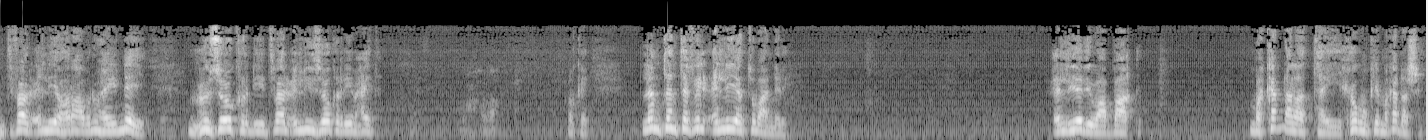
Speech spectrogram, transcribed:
intifaa lciliya hore aban u haynay muxuu soo kordhiyey intifaa lciliyi soo kordhiyey maxay tahay okay lam tantafi lciliyatu baan nidhi ciliyadii waa baaqi ma ka dhalatay xukunkii ma ka dhashay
